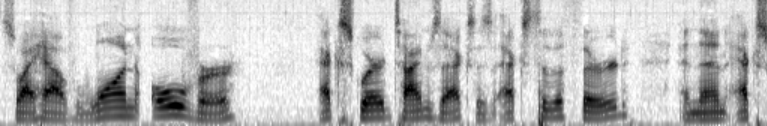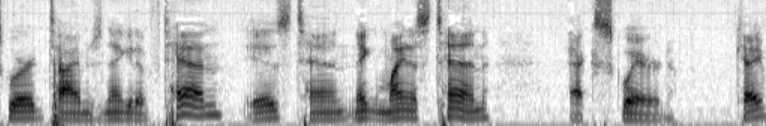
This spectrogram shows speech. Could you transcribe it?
So I have 1 over x squared times x is x to the third, and then x squared times negative 10 is 10 minus 10 x squared. Okay?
